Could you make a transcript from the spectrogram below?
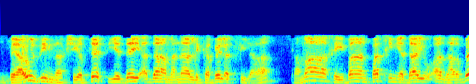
בהאו זימנה, כשיוצאת ידי אדם הנ"ל לקבל התפילה, כמה חייבן פתחין ידיו, אז הרבה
